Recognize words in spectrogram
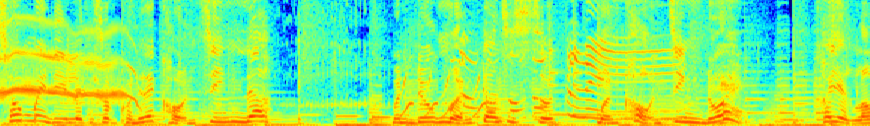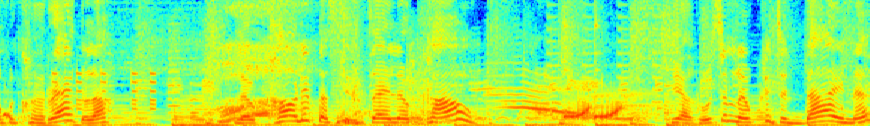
โชคไม่ดีเลยสำหรับคนที่ได้ของจริงนะ มันดูเหมือนกันสุดๆ เหมือนของจริงด้วยข้าอยากลองเป็นคนแรกละ แล้วเข้ารีบตัดสินใจแล้วเข้า อยากรู้จังเลยว่าใครจะได้นะ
